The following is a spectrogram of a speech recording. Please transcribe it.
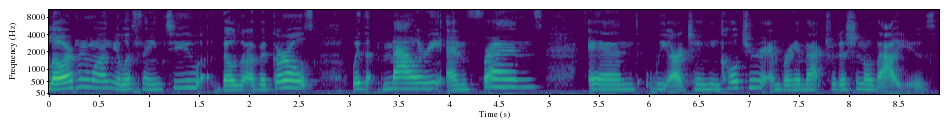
Hello, everyone. You're listening to Those Other Girls with Mallory and friends, and we are changing culture and bringing back traditional values.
